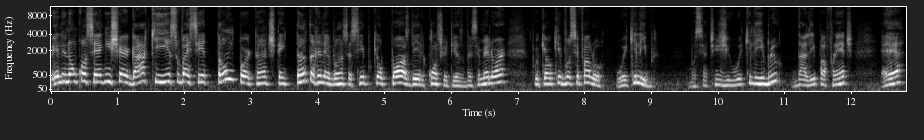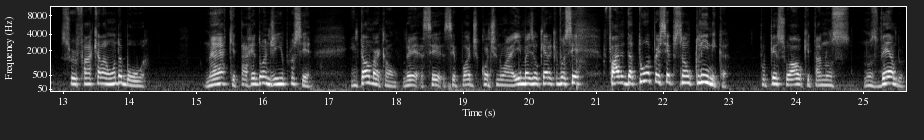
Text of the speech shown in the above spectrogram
ele não consegue enxergar que isso vai ser tão importante, tem tanta relevância assim, porque o pós dele com certeza vai ser melhor, porque é o que você falou, o equilíbrio. Você atingir o equilíbrio, dali para frente, é surfar aquela onda boa, né? Que tá redondinho para você. Então, Marcão, você pode continuar aí, mas eu quero que você fale da tua percepção clínica para o pessoal que está nos, nos vendo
